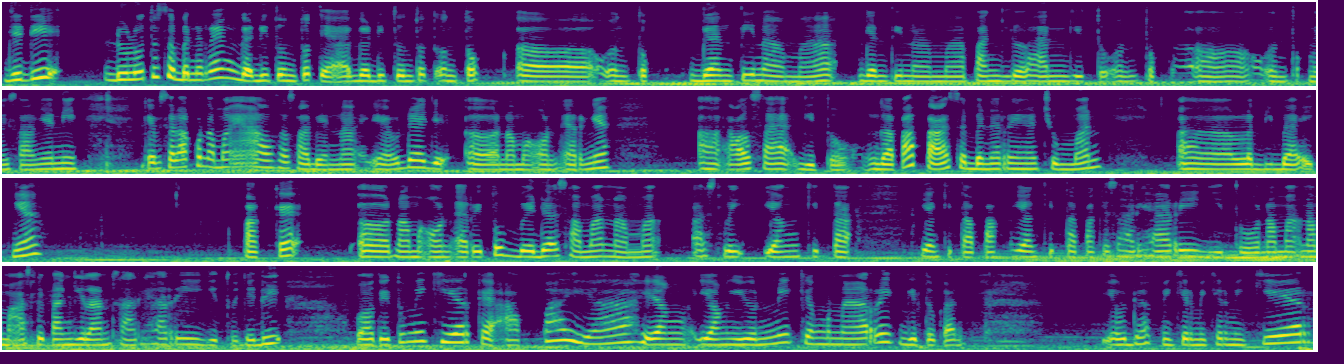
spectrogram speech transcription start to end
Jadi dulu tuh sebenarnya nggak dituntut ya nggak dituntut untuk uh, untuk ganti nama ganti nama panggilan gitu untuk uh, untuk misalnya nih kayak misalnya aku namanya Elsa Sabena ya udah uh, nama on airnya uh, Elsa gitu. Nggak apa-apa sebenarnya cuman uh, lebih baiknya pakai uh, nama on air itu beda sama nama asli yang kita yang kita pak yang kita pakai sehari-hari gitu. Nama nama asli panggilan sehari-hari gitu. Jadi waktu itu mikir kayak apa ya yang yang unik yang menarik? gitu kan. Ya udah mikir-mikir-mikir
